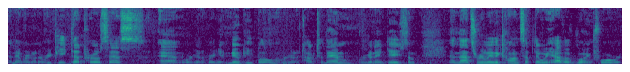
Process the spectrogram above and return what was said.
and then we're going to repeat that process, and we're going to bring in new people, and we're going to talk to them, we're going to engage them, and that's really the concept that we have of going forward.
